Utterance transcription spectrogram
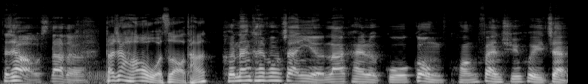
大家好，我是大德。大家好，我是老谭。河南开封战役拉开了国共黄泛区会战，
